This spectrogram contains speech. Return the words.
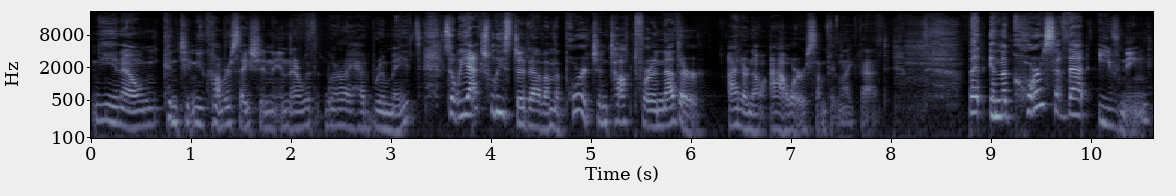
you know, continue conversation in there with where I had roommates. So we actually stood out on the porch and talked for another, I don't know, hour or something like that. But in the course of that evening,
